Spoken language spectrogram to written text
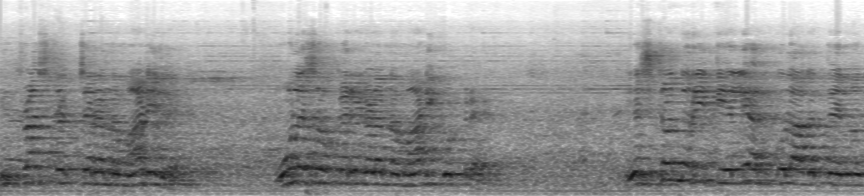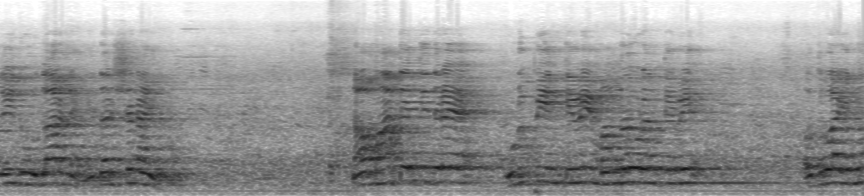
ಇನ್ಫ್ರಾಸ್ಟ್ರಕ್ಚರ್ ಅನ್ನು ಮಾಡಿದ್ರೆ, ಮೂಲಸೌಕರ್ಯಗಳನ್ನು ಮಾಡಿಕೊಟ್ರೆ ಎಷ್ಟೊಂದು ರೀತಿಯಲ್ಲಿ ಅನುಕೂಲ ಆಗುತ್ತೆ ಅನ್ನೋದು ಇದು ಉದಾಹರಣೆ, ನಿದರ್ಶನ ಇದು. ನಾವು ಮಾತಾಡ್ತಿದ್ರೆ ಉಡುಪಿ ಅಂತೀವಿ, ಮಂಗಳೂರು ಅಂತೀವಿ, ಅಥವಾ ಇನ್ನೂ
